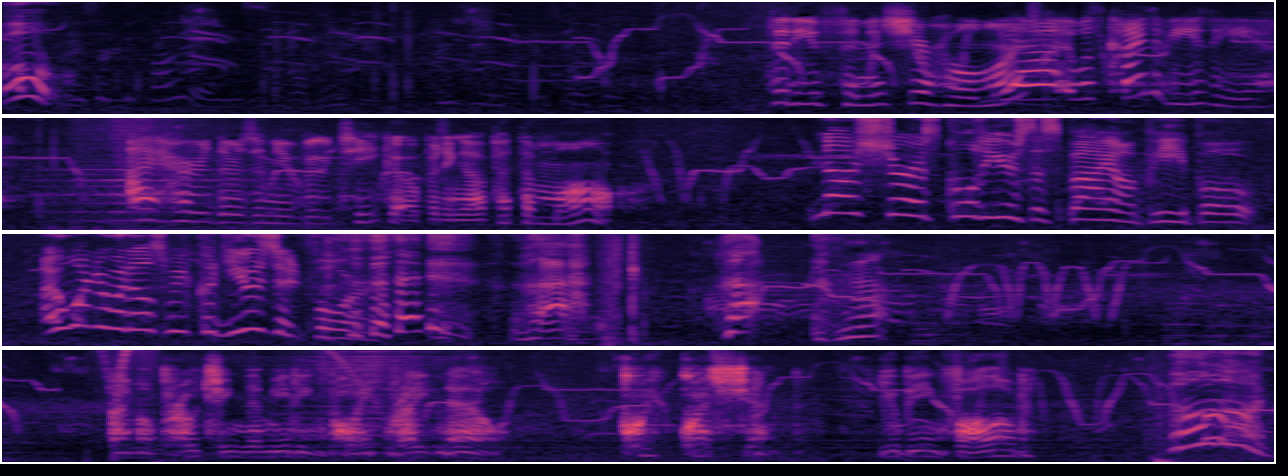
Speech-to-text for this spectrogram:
Oh, Did you finish your homework? Yeah, it was kind of easy. I heard there's a new boutique opening up at the mall. not sure it's cool to use to spy on people. I wonder what else we could use it for. I'm approaching the meeting point right now. Quick question. You being followed? Hold on.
